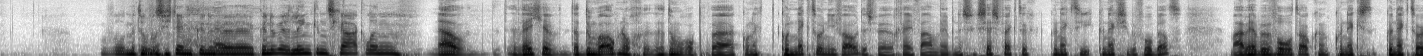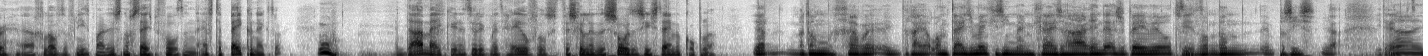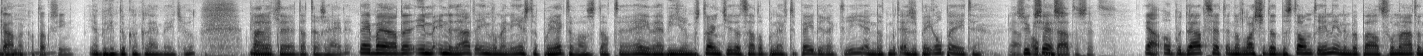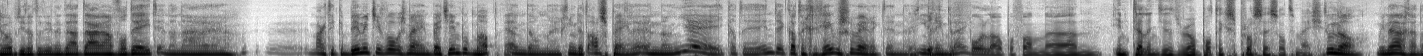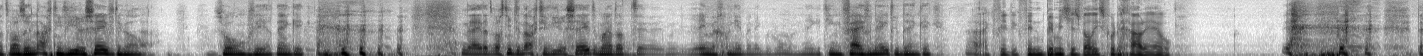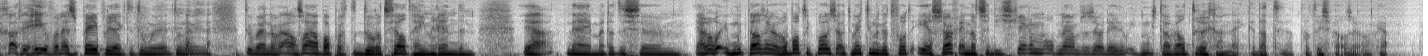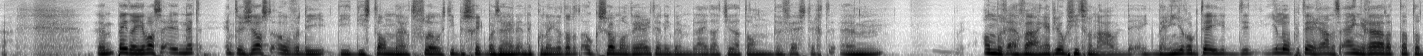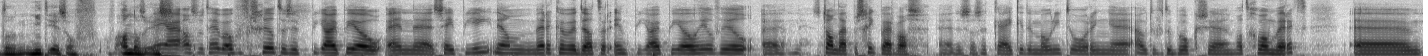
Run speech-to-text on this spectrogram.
Hoeveel, met hoeveel systemen kunnen we, kunnen we linken, schakelen? Nou, weet je, dat doen we ook nog. Dat doen we op uh, connect, connector niveau. Dus we geven aan, we hebben een SuccessFactor connectie, connectie bijvoorbeeld. Maar we hebben bijvoorbeeld ook een connect, connector, uh, geloof het of niet, maar er is nog steeds bijvoorbeeld een FTP connector. Oeh. En daarmee kun je natuurlijk met heel veel verschillende soorten systemen koppelen. Ja, maar dan gaan we, ik draai al een tijdje mee gezien mijn grijze haren in de SAP-wereld. Dan, dan, precies, ja. Iedereen ja, op de kamer kan het ook zien. Je begint ook een klein beetje hoor. Maar dat, uh, dat terzijde. Nee, maar ja, de, in, inderdaad, een van mijn eerste projecten was dat, uh, hey, we hebben hier een bestandje, dat staat op een FTP-directory en dat moet SAP opeten. Ja, Succes. dataset. ja, open dataset. En dan las je dat bestand in, in een bepaald formaat. En hoopte je dat het inderdaad daaraan voldeed. En daarna eh, maakte ik een bimmetje volgens mij, een batch input map. Ja. En dan eh, ging dat afspelen. En dan, jee, ik had de, in- ik had de gegevens verwerkt. En eh, Dus iedereen de, de blij. voorloper van ehm, Intelligent Robotics Process Automation. Toen al, moet je nagaan. Dat was in 1874 al. Ja. Zo ongeveer, denk ik. nee, dat was niet in 1874, maar dat... Jemig, wanneer ben ik begonnen? 1995, denk ik. Ja, ik, vind, ik vind bimmetjes wel iets voor de Gouden Eeuw. de gouden eeuw van SP-projecten toen, we, toen, toen wij nog als aapapper door het veld heen renden. Ja, nee, maar dat is... ehm, ja, ik moet wel zeggen, Robotic Process Automation, toen ik dat voor het eerst zag en dat ze die schermopnames en zo deden, ik moest daar wel terug aan denken. Dat, dat, is wel zo, ja. ja. Ehm, Peter, je was eh, net enthousiast over die, die, die standaard flows die beschikbaar zijn en de connector, dat het ook zomaar werkt en ik ben blij dat je dat dan bevestigt. Ehm, andere ervaring? Heb je ook zoiets van, nou, ik ben hier ook tegen, dit, hier lopen tegenaan, is eigenlijk raar dat dat, dat er niet is of, of anders is. Nou ja, als we het hebben over verschil tussen PIPO en eh, CPI, dan merken we dat er in PIPO heel veel eh, standaard beschikbaar was. Eh, dus als we kijken, de monitoring out of the box, wat gewoon werkt,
